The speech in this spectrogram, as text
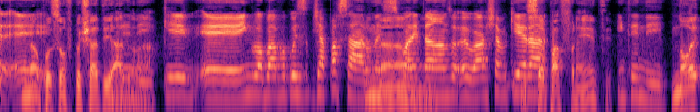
é, Não, a oposição ficou chateada entendi. lá. Que é, englobava coisas que já passaram, né? Esses Não, 40 não. anos. Eu achava que era. Isso é pra frente. Entendi. Nós,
